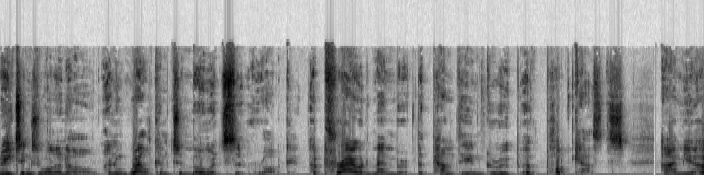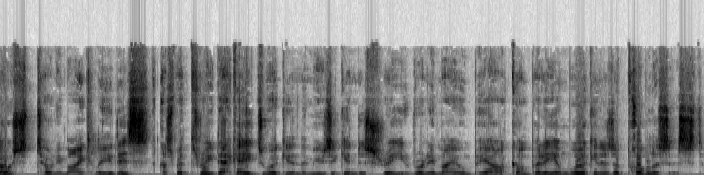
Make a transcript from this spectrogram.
Greetings, one and all, and welcome to Moments That Rock, a proud member of the Pantheon group of podcasts. I'm your host, Tony Michaelides. I spent three decades working in the music industry, running my own PR company, and working as a publicist.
